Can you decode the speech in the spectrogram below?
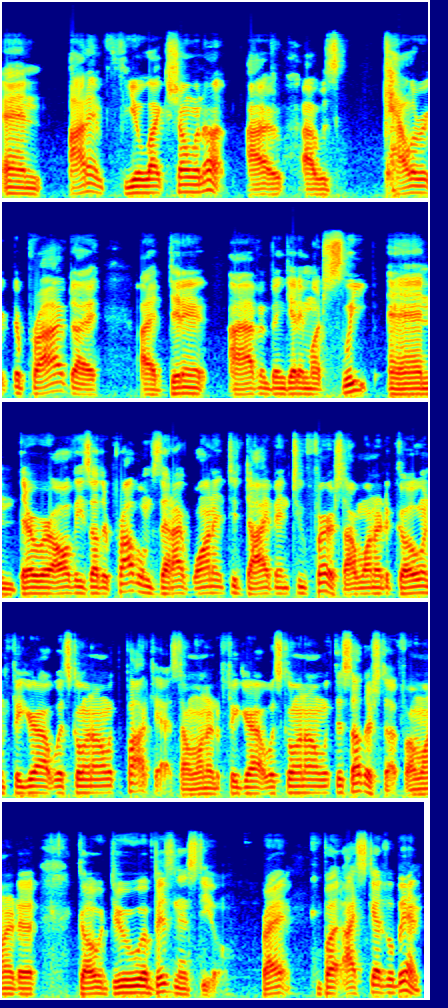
and I didn't feel like showing up. I I was caloric deprived. I I didn't I haven't been getting much sleep, and there were all these other problems that I wanted to dive into first. I wanted to go and figure out what's going on with the podcast. I wanted to figure out what's going on with this other stuff. I wanted to go do a business deal, right? But I scheduled in.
